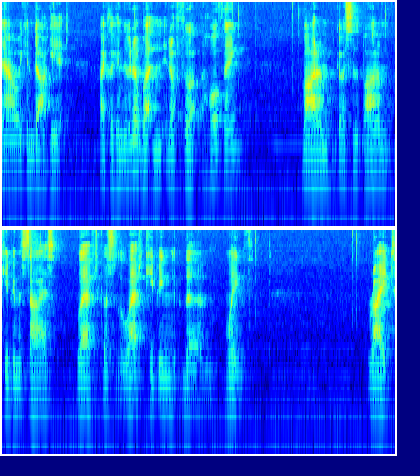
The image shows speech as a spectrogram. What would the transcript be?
Now we can dock it by clicking the middle button, it'll fill up the whole thing. Bottom goes to the bottom, keeping the size. Left goes to the left, keeping the length. Right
